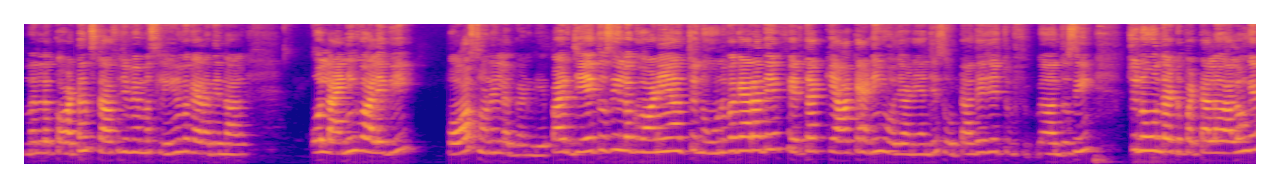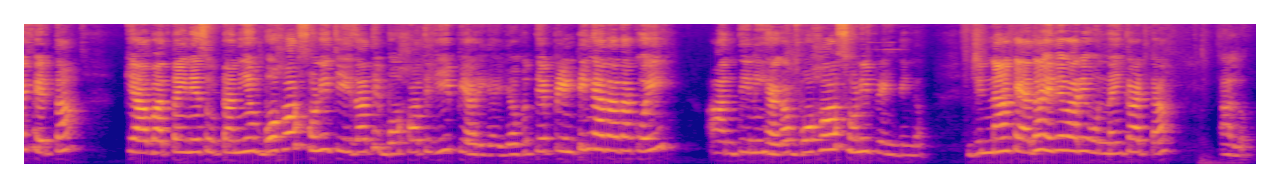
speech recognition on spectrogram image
ਮਤਲਬ ਕਾਟਨ ਸਟਫ ਜਿਵੇਂ ਮਸਲੀਨ ਵਗੈਰਾ ਦੇ ਨਾਲ, ਉਹ ਲਾਈਨਿੰਗ ਵਾਲੇ ਵੀ ਬਹੁਤ ਸੋਹਣੇ ਲੱਗਣਗੇ। ਪਰ ਜੇ ਤੁਸੀਂ ਲਗਵਾਉਣੇ ਆ ਚਨੂਨ ਵਗੈਰਾ ਦੇ, ਫਿਰ ਤਾਂ ਕਿਆ ਕਹਿਣੀ ਹੋ ਜਾਣੀ ਆ, ਜੀ ਸੂਟਾਂ ਦੇ, ਜੇ ਤੁਸੀਂ ਚਨੂਨ ਦਾ ਦੁਪੱਟਾ ਲਗਾ ਲਓਗੇ, ਫਿਰ ਤਾਂ ਕਿਆ ਬਾਤਾਂ ਹੀ ਨੇ ਸੂਟਾਂ ਦੀਆਂ? ਬਹੁਤ ਸੋਹਣੀ ਚੀਜ਼ ਆ ਤੇ ਬਹੁਤ ਹੀ ਪਿਆਰੀ ਆਈ ਆ ਤੇ ਪ੍ਰਿੰਟਿੰਗਾਂ ਦਾ ਤਾਂ ਕੋਈ ਅੰਤ ਹੀ ਨਹੀਂ ਹੈਗਾ। ਬਹੁਤ ਸੋਹਣੀ ਪ੍ਰਿੰਟਿੰਗ ਆ। ਜਿੰਨਾ ਕਹਿਦਾ ਇਹਦੇ ਬਾਰੇ ਓਨਾ ਹੀ ਘੱਟ ਆ। ਆ ਲਓ।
